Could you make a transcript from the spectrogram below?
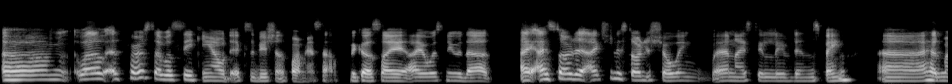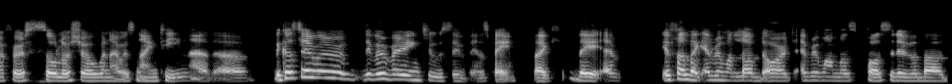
Um, well, at first I was seeking out exhibitions by myself because I, I always knew that I, I started actually started showing when I still lived in Spain. Uh, I had my first solo show when I was 19 at, uh, because they were they were very inclusive in Spain. Like they, it felt like everyone loved art. Everyone was positive about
